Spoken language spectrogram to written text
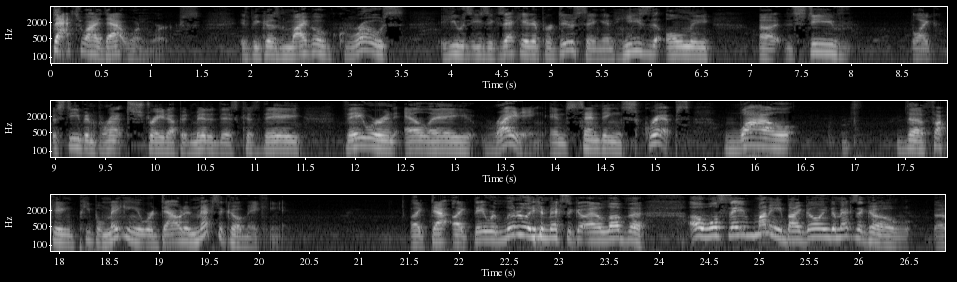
That's why that one works. Is because Michael Gross he was he's executive producing and he's the only uh, Steve like Steve and Brent straight up admitted this because they they were in L.A. writing and sending scripts while the fucking people making it were down in Mexico making it. Like that, like they were literally in Mexico, and I love the, oh, we'll save money by going to Mexico. Uh,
